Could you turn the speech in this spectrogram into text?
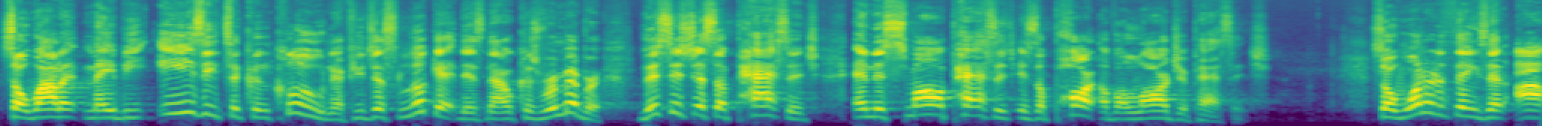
So while it may be easy to conclude, and if you just look at this now, because remember, this is just a passage, and this small passage is a part of a larger passage. So one of the things that I,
